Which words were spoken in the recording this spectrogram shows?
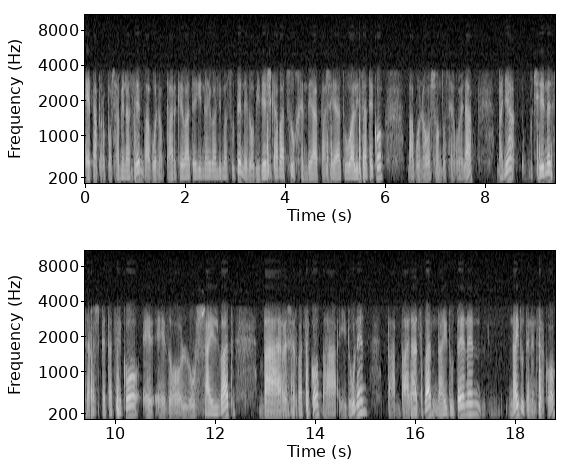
eta proposamena zen, ba, bueno, parke bat egin nahi baldin bazuten edo bideska batzuk jendeak paseatu alizateko, ba, bueno, oso ondo zegoela baina gutxienez errespetatzeko e, edo lursail bat ba reservatzeko ba irunen ba baratz bat nahi dutenen nahi dutenentzako.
